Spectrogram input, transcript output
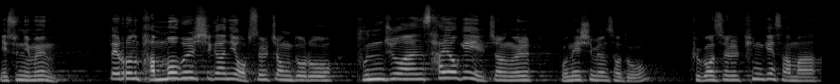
예수님은 때로는 밥 먹을 시간이 없을 정도로 분주한 사역의 일정을 보내시면서도 그것을 핑계 삼아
